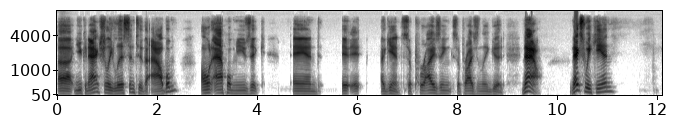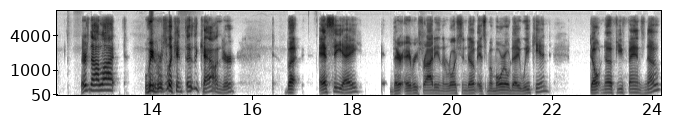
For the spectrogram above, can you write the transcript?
Uh, you can actually listen to the album on Apple Music, and it, it again surprising, surprisingly good. Now, next weekend, there's not a lot. We were looking through the calendar, but SCA, they're every Friday in the Royston Dome. It's Memorial Day weekend. Don't know if you fans know,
